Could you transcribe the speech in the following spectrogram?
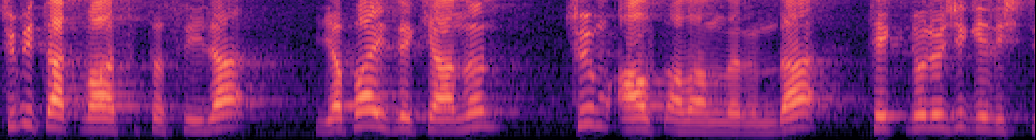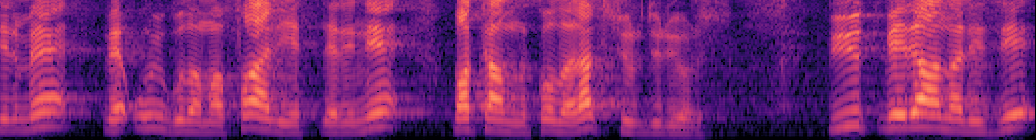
TÜBİTAK vasıtasıyla yapay zekanın tüm alt alanlarında teknoloji geliştirme ve uygulama faaliyetlerini bakanlık olarak sürdürüyoruz. Büyük veri analizi,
